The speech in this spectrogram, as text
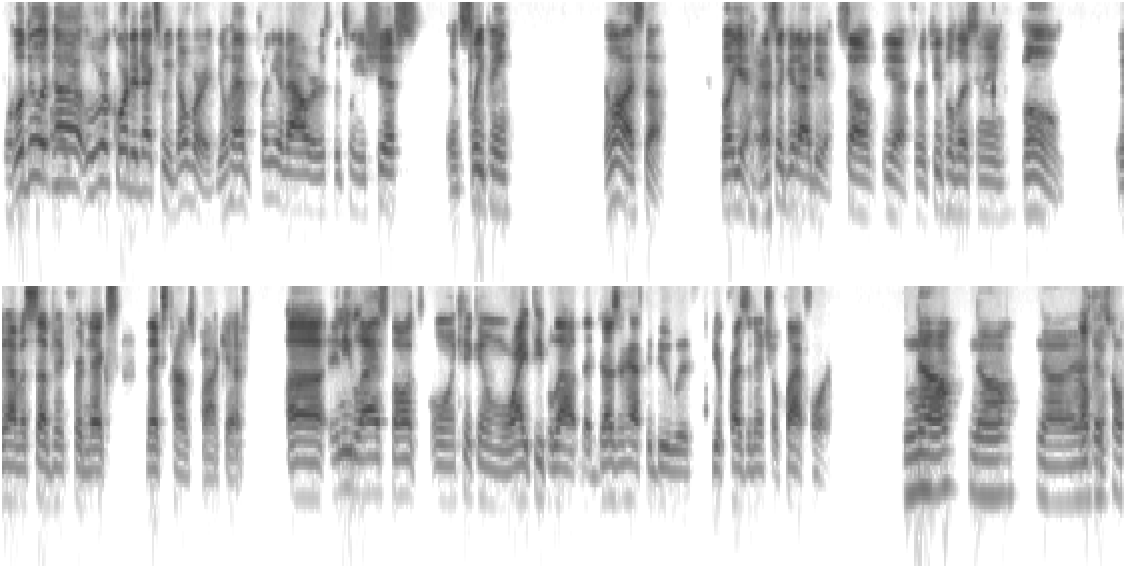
we'll do it. Uh, we'll record it next week. Don't worry. You'll have plenty of hours between shifts and sleeping and all that stuff. But yeah, that's a good idea. So yeah, for the people listening, boom, we have a subject for next next time's podcast. Uh, any last thoughts on kicking white people out that doesn't have to do with your presidential platform? No, no, no. Okay. That's all.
